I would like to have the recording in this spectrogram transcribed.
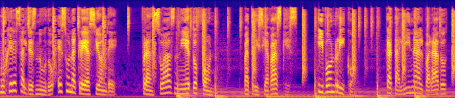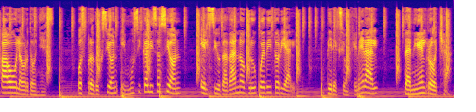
Mujeres al Desnudo es una creación de Françoise Nieto Fon, Patricia Vázquez, Ivonne Rico, Catalina Alvarado, Paola Ordóñez. Postproducción y musicalización, El Ciudadano Grupo Editorial. Dirección General, Daniel Rocha.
